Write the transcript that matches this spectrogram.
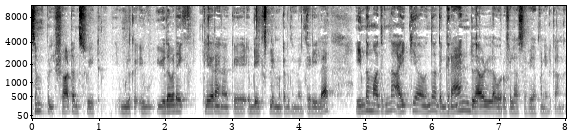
சிம்பிள் ஷார்ட் அண்ட் ஸ்வீட் உங்களுக்கு இவ்- இதை விட கிளியராக எனக்கு எப்படி எக்ஸ்பிளைன் பண்ணுறது எனக்கு தெரியல. இந்த மாதிரி தான் ஐக்கியா வந்து அந்த கிராண்ட் லெவலில் ஒரு ஃபிலாசபியாக பண்ணியிருக்காங்க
